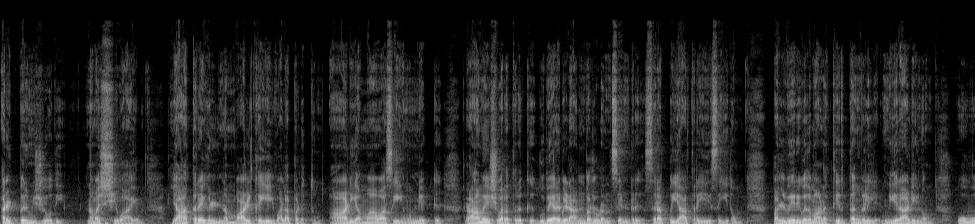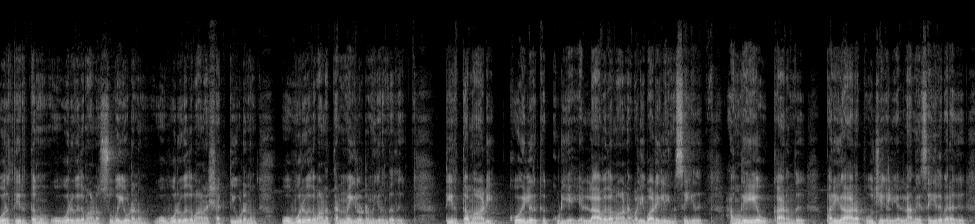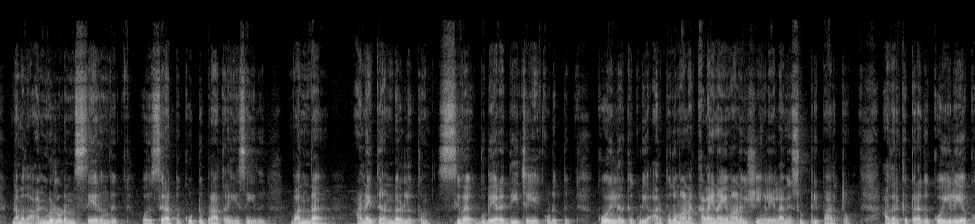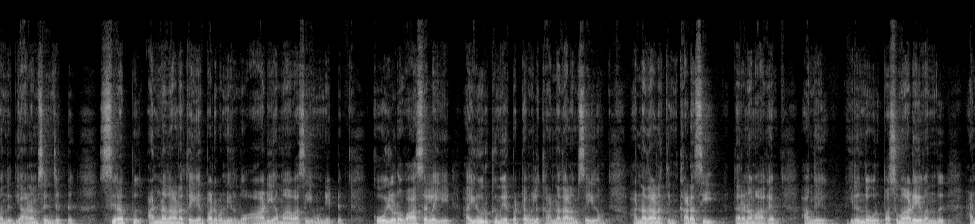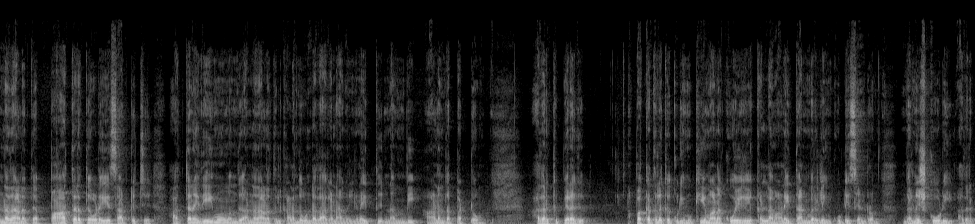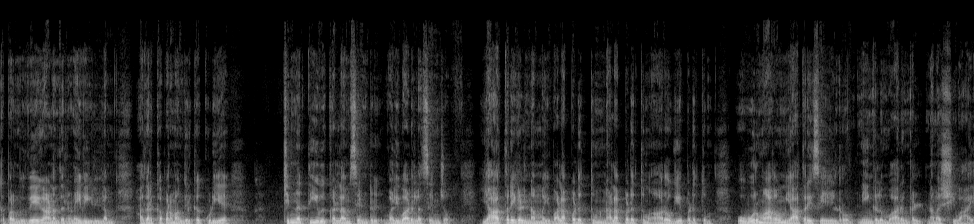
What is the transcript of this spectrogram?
அருட்பெரும் ஜோதி நம சிவாயம். யாத்திரைகள் நம் வாழ்க்கையை வளப்படுத்தும். ஆடி அமாவாசையை முன்னிட்டு ராமேஸ்வரத்திற்கு குபேரபீட அன்பர்களுடன் சென்று சிறப்பு யாத்திரையை செய்தோம். பல்வேறு விதமான தீர்த்தங்களில் நீராடினோம். ஒவ்வொரு தீர்த்தமும் ஒவ்வொரு விதமான சுவையுடனும் ஒவ்வொரு விதமான சக்தியுடனும் ஒவ்வொரு விதமான தன்மைகளுடனும் இருந்தது. தீர்த்தமாடி கோயில் இருக்கக்கூடிய எல்லா விதமான வழிபாடுகளையும் செய்து அங்கேயே உட்கார்ந்து பரிகார பூஜைகள் எல்லாமே செய்த பிறகு நமது அன்பர்களுடன் சேர்ந்து ஒரு சிறப்பு கூட்டு பிரார்த்தனையை செய்து வந்த அனைத்து அன்பர்களுக்கும் சிவ குபேர தீட்சையை கொடுத்து கோயிலில் இருக்கக்கூடிய அற்புதமான கலைநயமான விஷயங்களை எல்லாமே சுற்றி பார்த்தோம். அதற்கு பிறகு கோயிலையே உட்காந்து தியானம் செஞ்சுட்டு சிறப்பு அன்னதானத்தை ஏற்பாடு பண்ணியிருந்தோம். ஆடி அமாவாசையை முன்னிட்டு கோயிலோட வாசல்லையே ஐநூறுக்கும் மேற்பட்டவங்களுக்கு அன்னதானம் செய்தோம். அன்னதானத்தின் கடைசி தருணமாக அங்கே இருந்த ஒரு பசுமாடே வந்து அன்னதானத்தை பாத்திரத்தோடையே சாப்பிட்டுச்சு. அத்தனை தெய்வமும் வந்து அன்னதானத்தில் கலந்து கொண்டதாக நாங்கள் நினைத்து நம்பி ஆனந்தப்பட்டோம். அதற்கு பிறகு பக்கத்தில் இருக்கக்கூடிய முக்கியமான கோயில்களுக்கெல்லாம் அனைத்து அன்பர்களையும் கூட்டி சென்றோம். தனுஷ்கோடி அதற்கப்புறம் விவேகானந்தர் நினைவு இல்லம் அதற்கப்புறம் அங்கே இருக்கக்கூடிய சின்ன தீவுக்கெல்லாம் சென்று வழிபாடுகளை செஞ்சோம். யாத்திரைகள் நம்மை வளப்படுத்தும் நலப்படுத்தும் ஆரோக்கியப்படுத்தும். ஒவ்வொரு மாதமும் யாத்திரை செய்கின்றோம். நீங்களும் வாருங்கள். நம சிவாய.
